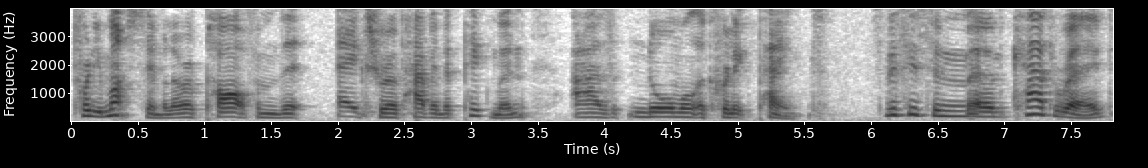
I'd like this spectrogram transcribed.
pretty much similar, apart from the extra of having the pigment as normal acrylic paint. So this is some um, CAD red.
